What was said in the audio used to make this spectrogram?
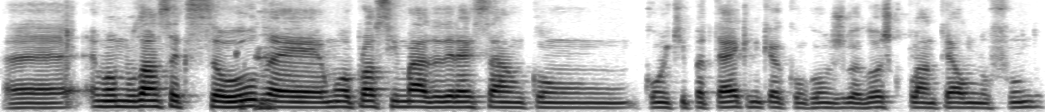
Uh, é uma mudança que se saúde, é uma aproximada direção com, com a equipa técnica, com, com os jogadores, com o plantel no fundo?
